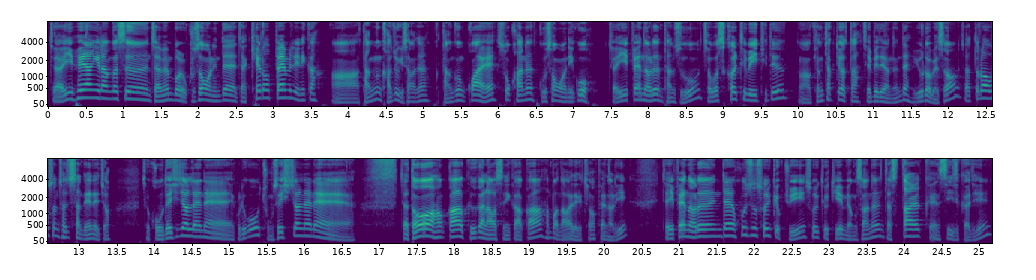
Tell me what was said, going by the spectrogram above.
자, 이 회향이란 것은 자 멤버 구성원인데 자 캐럿 패밀리니까 아, 당근 가족 이상하잖아요. 당근과에 속하는 구성원이고 자, 이 페널은 단수 자 was cultivated 어, 경작되었다 재배되었는데 유럽에서 자 뜨라우스는 전체산 내내죠. 자, 고대 시절 내내 그리고 중세 시절 내내 자 더 아까 그가 나왔으니까 아까 한번 나와야 되겠죠. 페널이 자, 이 페널은데 후수 소유격주의, 소유격 뒤에 명사는 자, stark and seeds까지.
